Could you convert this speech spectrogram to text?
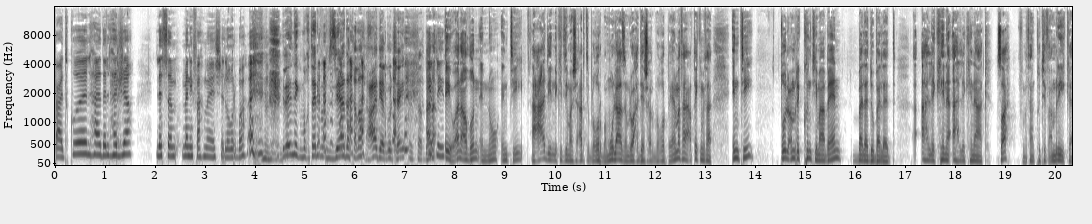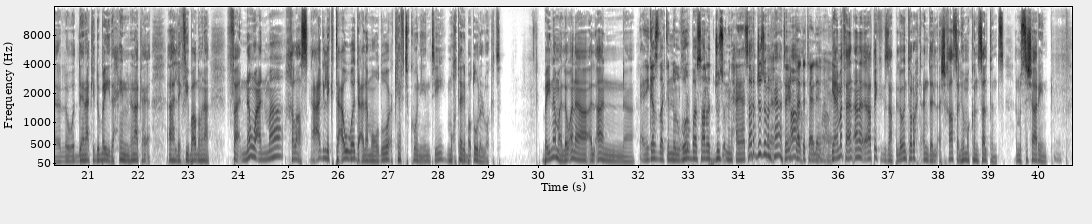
بعد كل هذا الهرجة لسه ماني فاهمة إيش الغربة. لأنك مغتربة بزياده خلاص. عادي أقول شيء. أنا please. إيوه أنا أظن إنه أنت عادي إنك أنت ما شعرتي بالغربة. مو لازم الواحد يشعر بالغربة. يعني مثلا أعطيك مثال. أنت طول عمرك كنت ما بين بلد وبلد. أهلك هنا أهلك هناك صح؟ فمثلا كنت في أمريكا لو وديناك دبي دحين هناك أهلك في بعضهم هناك. فنوعا ما خلاص عقلك تعود على موضوع كيف تكوني أنت مغتربة طول الوقت. بينما لو أنا الآن يعني قصدك إنه الغربة صارت جزء من حياتها صارت جزء من حياتي آه. اعتادت عليها آه. يعني. يعني مثلا أنا أعطيك example لو أنت رحت عند الأشخاص اللي هم consultants المستشارين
